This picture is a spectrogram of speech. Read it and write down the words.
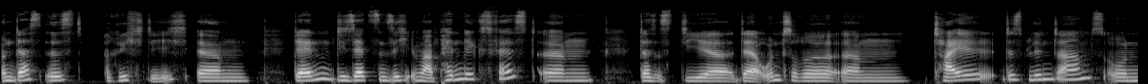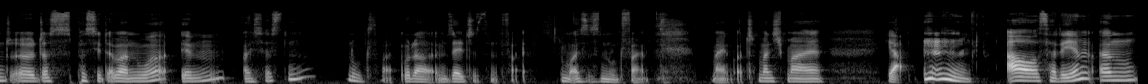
und das ist richtig. Ähm, denn die setzen sich im Appendix fest. Ähm, das ist die, der untere ähm, Teil des Blinddarms und äh, das passiert aber nur im äußersten Notfall oder im seltensten Fall. Im äußersten Notfall. Mein Gott, manchmal, ja. Außerdem, ähm,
